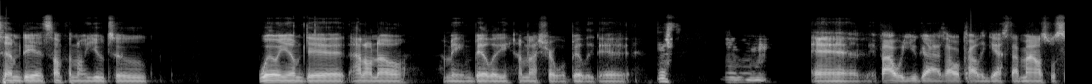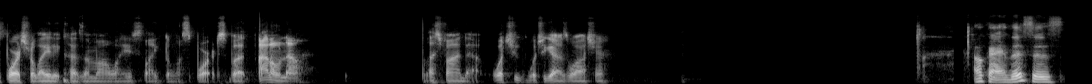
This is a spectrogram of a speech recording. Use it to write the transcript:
Tim did something on YouTube. William did. I don't know. I mean Billy. I'm not sure what Billy did. Mhm. If I were you guys, I would probably guess that Miles was sports related because I'm always like doing sports. But I don't know. Let's find out. What you what you guys watching? Okay, this is.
